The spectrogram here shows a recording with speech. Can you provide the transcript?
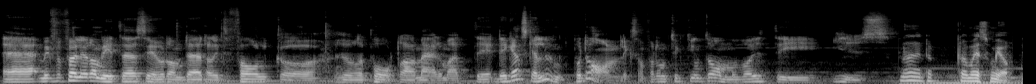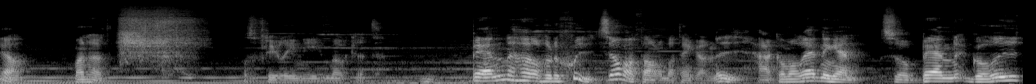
Eh, men vi får följa dem lite, se hur de dödar lite folk och hur reportrar med dem att det, det är ganska lugnt på dagen liksom. För de tyckte ju inte om att vara ute i ljus. Nej, de, de är som jag. Ja, man hör ett och så flyr in i mörkret. Ben hör hur det skjuts ovanför honom och bara tänker nu, här kommer räddningen. Så Ben går ut,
